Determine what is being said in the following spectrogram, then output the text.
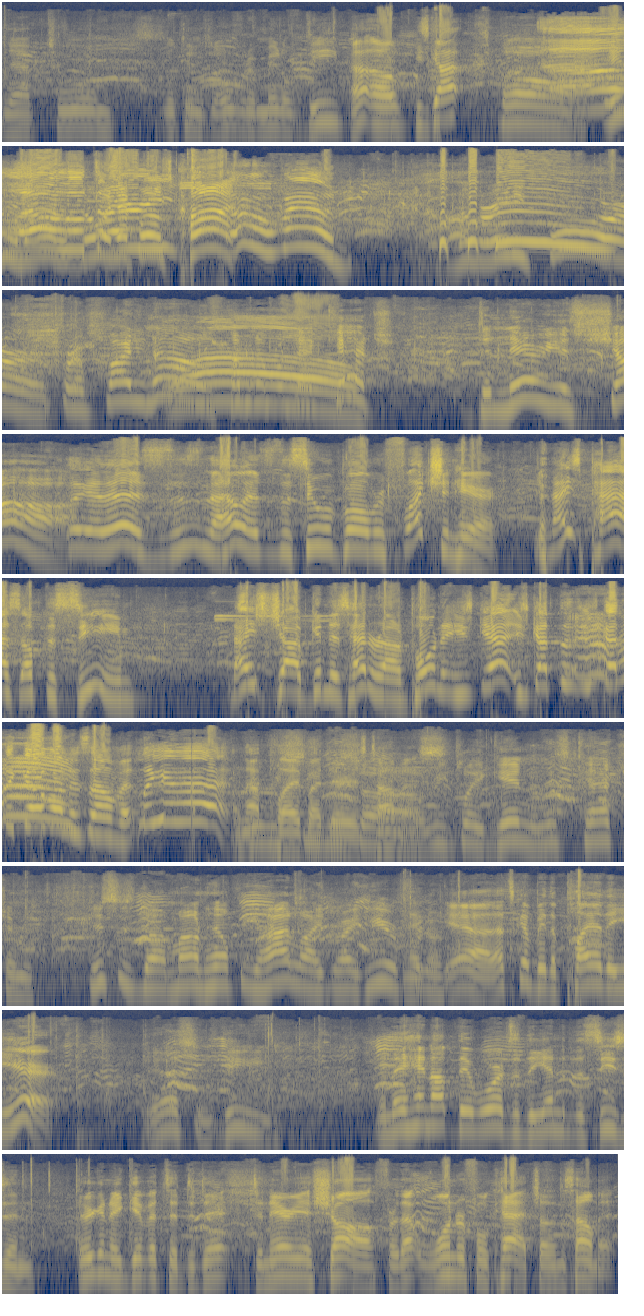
Snap to him. Looking over the middle deep. Uh-oh. He's got... Ball Oh, in and oh, out. little Oh, that ball's caught. Oh, man. Number 84 for the Fighting Owls coming up with that catch. Denarius Shaw. Look at this. This is the hell. It's the Super Bowl reflection here. nice pass up the seam. Nice job getting his head around and pulling it. He's got he's got the he's got the gum on his helmet. Look at that. And that play by see this, Darius uh, Thomas. Replay again in this catch, and this is the Mount Healthy highlight right here for Heck the. yeah, that's gonna be the play of the year. Yes, indeed. When they hand out the awards at the end of the season, they're gonna give it to Denarius Shaw for that wonderful catch on his helmet.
